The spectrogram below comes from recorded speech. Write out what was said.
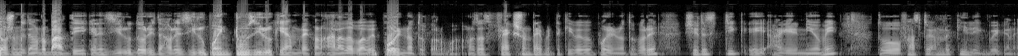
দশমিক যদি আমরা বাদ দিই, এখানে জিরো ধরি, তাহলে জিরো পয়েন্ট টু জিরোকে আমরা এখন আলাদাভাবে পরিণত করব। অর্থাৎ ফ্র্যাকশন টাইপেরটা কীভাবে পরিণত করে, সেটা ঠিক এই আগের নিয়মেই। তো ফার্স্টে আমরা কি লিখব এখানে?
